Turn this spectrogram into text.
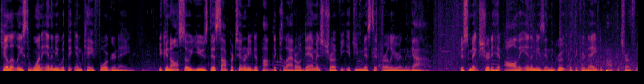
Kill at least one enemy with the MK4 grenade. You can also use this opportunity to pop the collateral damage trophy if you missed it earlier in the guide. Just make sure to hit all the enemies in the group with the grenade to pop the trophy.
